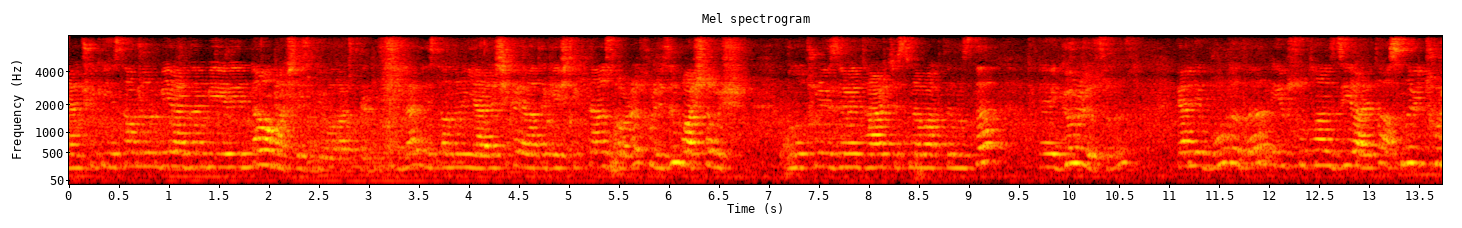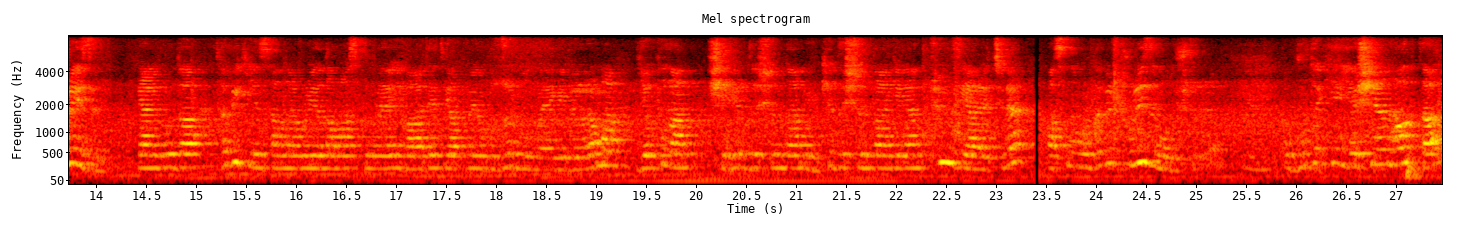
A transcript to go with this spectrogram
yani çünkü insanların bir yerden bir yere ne amaçla gidiyorlarsa gitsinler, insanların yerleşik hayata geçtikten sonra turizm başlamış. Bunu turizmin tarihçesine baktığınızda e, görüyorsunuz. Yani burada da Eyüp Sultan ziyareti aslında bir turizm. Yani burada tabii ki insanlar buraya namaz kılmaya, ibadet yapmaya, huzur bulmaya geliyorlar ama yapılan şehir dışından, ülke dışından gelen tüm ziyaretçiler aslında burada bir turizm oluşturuyor. Buradaki yaşayan halk da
